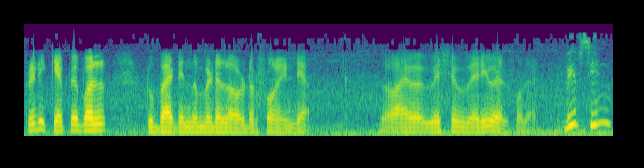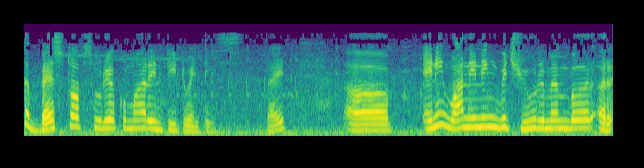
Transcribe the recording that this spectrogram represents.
pretty capable to bat in the middle order for India. So I wish him very well for that. We've seen the best of Suryakumar in T20s, right? Uh, any one inning which you remember, a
